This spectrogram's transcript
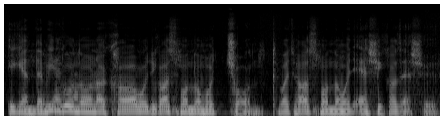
Igen, de mit gondolnak, ha mondjuk azt mondom, hogy csont, vagy ha azt mondom, hogy esik az eső?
